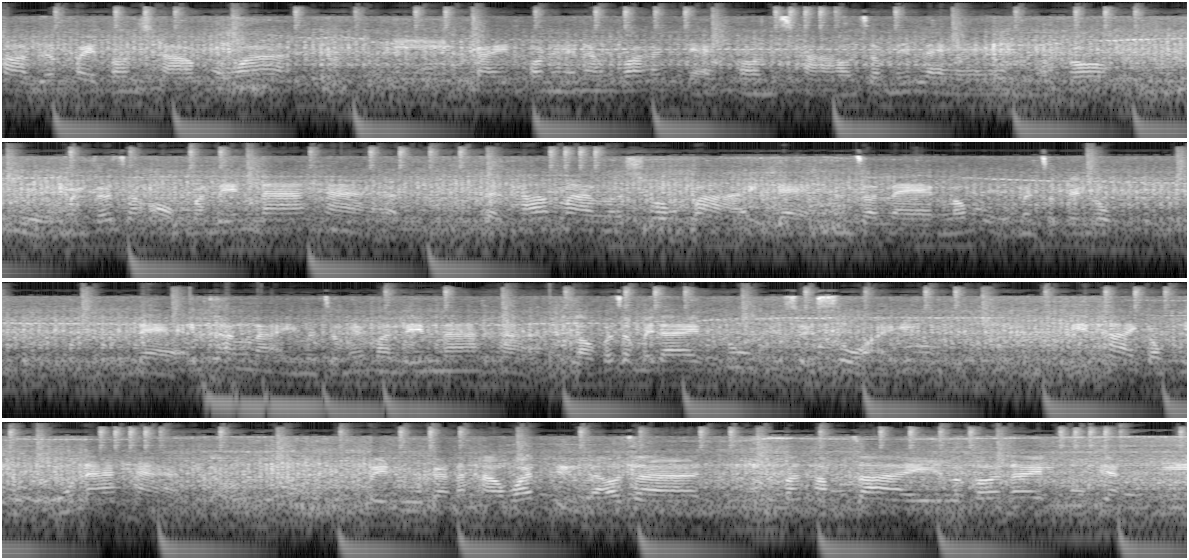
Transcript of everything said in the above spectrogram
ค่ะเลือกไปตอนเช้าเพราะว่าที่ไกด์เขาแนะนำว่าแดดตอนเช้าจะไม่แรง แล้วก็หมูมันก็จะออกมาเล่นหน้าหาดแต่ถ้ามาแล้วช่วงบ่ายแดดมันจะแรงแล้วหมูมันจะไปหลบแดดข้างในมันจะไม่มาเล่นหน้าหาดเราก็จะไม่ได้รูปสวย ว่าถึงแล้วจะประทับใจแล้วก็ได้รูปอย่างที่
